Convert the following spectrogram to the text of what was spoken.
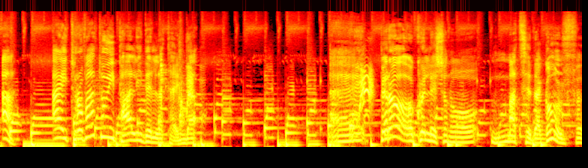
Ah, hai trovato i pali della tenda. Eh, però quelle sono mazze da golf.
